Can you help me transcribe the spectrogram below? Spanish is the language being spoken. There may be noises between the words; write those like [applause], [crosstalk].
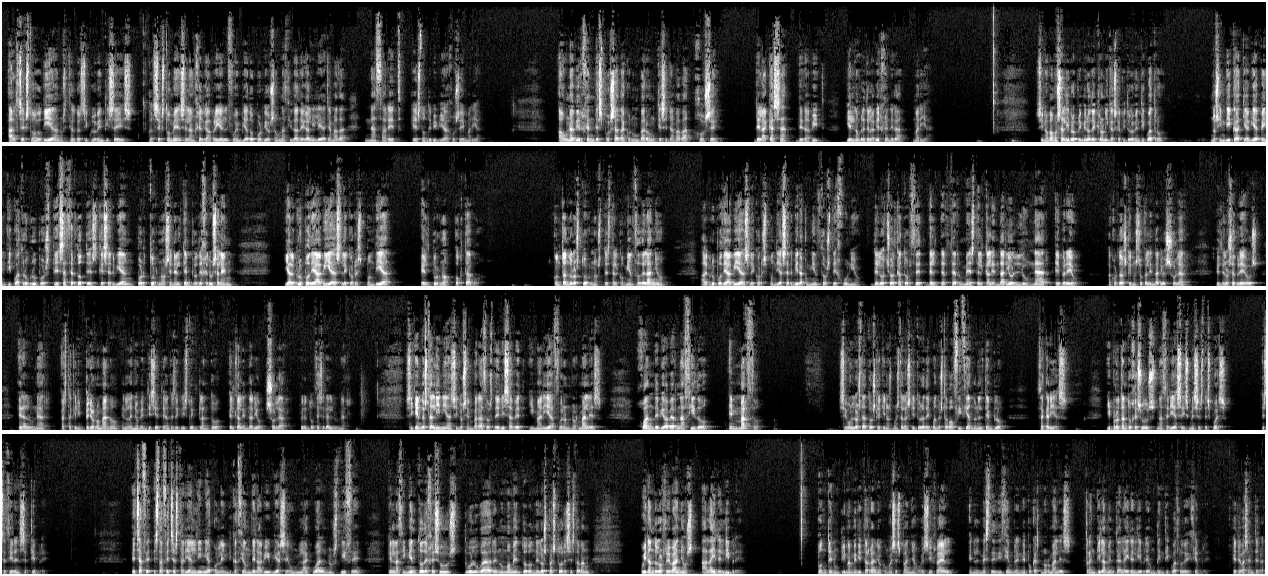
Al sexto día, nos dice el versículo 26, al sexto mes el ángel Gabriel fue enviado por Dios a una ciudad de Galilea llamada Nazaret, que es donde vivía José y María, a una virgen desposada con un varón que se llamaba José, de la casa de David, y el nombre de la Virgen era María. Si nos vamos al libro primero de Crónicas, capítulo 24, nos indica que había 24 grupos de sacerdotes que servían por turnos en el templo de Jerusalén, y al grupo de Abías le correspondía el turno octavo. Contando los turnos desde el comienzo del año, al grupo de Abías le correspondía servir a comienzos de junio, del 8 al 14 del tercer mes del calendario lunar hebreo. Acordaos que nuestro calendario es solar, el de los hebreos era lunar, hasta que el Imperio Romano en el año 27 a.C. implantó el calendario solar, pero entonces era el lunar. Siguiendo esta línea, si los embarazos de Elizabeth y María fueron normales, Juan debió haber nacido en marzo, según los datos que aquí nos muestra la escritura de cuando estaba oficiando en el templo Zacarías. Y por lo tanto Jesús nacería seis meses después, es decir, en septiembre. Esta fecha estaría en línea con la indicación de la Biblia, según la cual nos dice que el nacimiento de Jesús tuvo lugar en un momento donde los pastores estaban cuidando los rebaños al aire libre. Ponte en un clima mediterráneo como es España o es Israel, en el mes de diciembre, en épocas normales, tranquilamente al aire libre un 24 de diciembre, que te vas a enterar.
